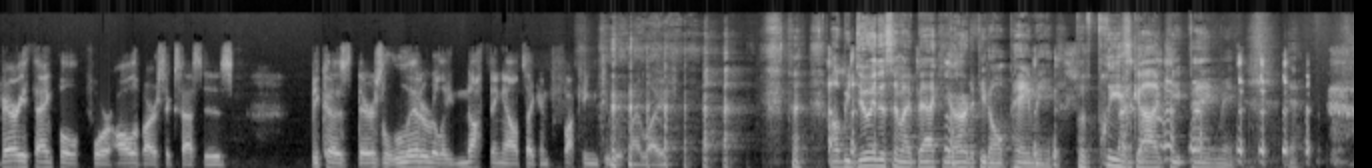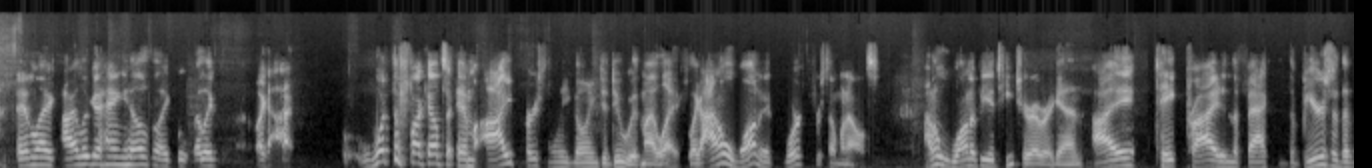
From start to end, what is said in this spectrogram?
very thankful for all of our successes because there's literally nothing else I can fucking do with my life. I'll be doing this in my backyard if you don't pay me, but please God, keep paying me. Yeah. And like, I look at Hang Hills, like, like, like, I, what the fuck else am I personally going to do with my life? Like, I don't want to work for someone else. I don't want to be a teacher ever again. I take pride in the fact that the beers are the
